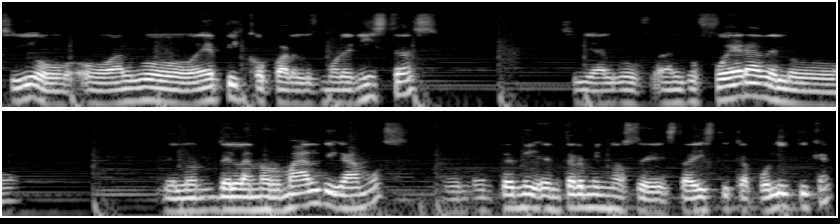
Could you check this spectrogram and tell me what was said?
¿sí? o, algo épico para los morenistas, ¿sí? algo, algo fuera de lo, de, la normal, digamos, en, términos de estadística política.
